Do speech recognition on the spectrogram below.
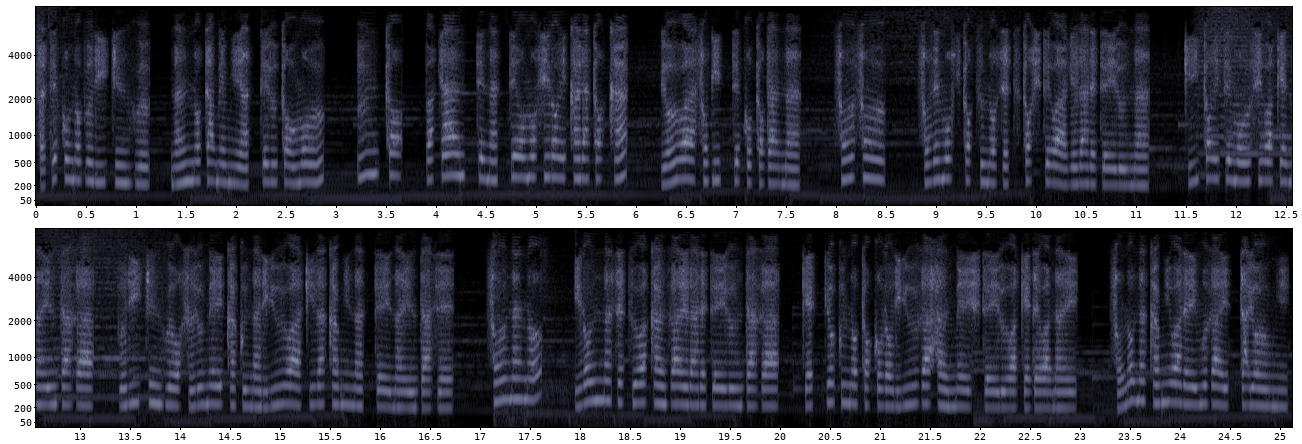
さてこのブリーチング、何のためにやってると思う？うーんと、バチャーンってなって面白いからとか？要は遊びってことだな。そうそう。それも一つの説としては挙げられているな。聞いといて申し訳ないんだが、ブリーチングをする明確な理由は明らかになっていないんだぜ。そうなの？いろんな説は考えられているんだが、結局のところ理由が判明しているわけではない。その中にはレイムが言ったように、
